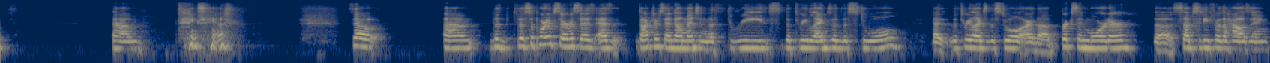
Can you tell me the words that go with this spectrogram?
Oops. Um, thanks, Anne. So um, the, the supportive services, as Dr. Sandel mentioned, the three, the three legs of the stool, that the three legs of the stool are the bricks and mortar, the subsidy for the housing,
